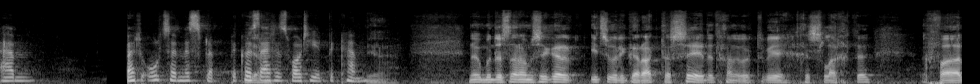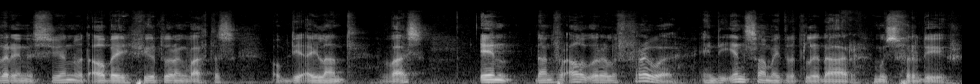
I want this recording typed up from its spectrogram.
um, but also Misklip, because yeah. that is what he had become. Yeah. Nou moet ons dan seker iets oor die karakter sê. Dit gaan oor twee geslagte, 'n vader en 'n seun wat albei vuurtoringwagters op die eiland was en dan veral oor hulle vroue en die eensaamheid wat hulle daar moes verduur.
